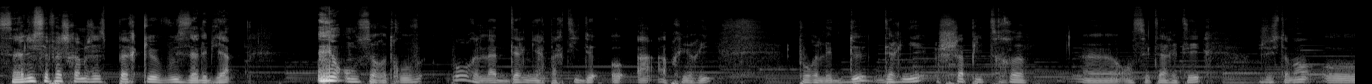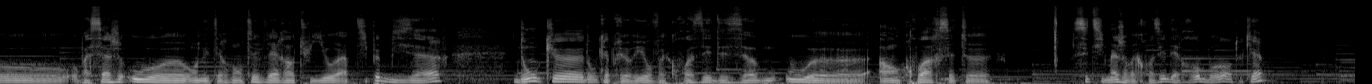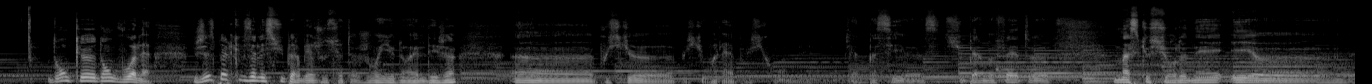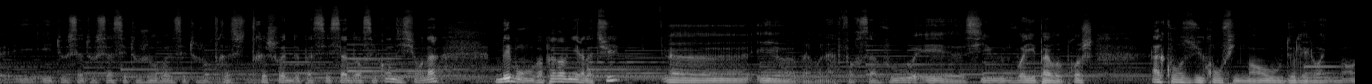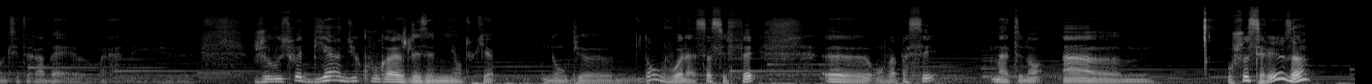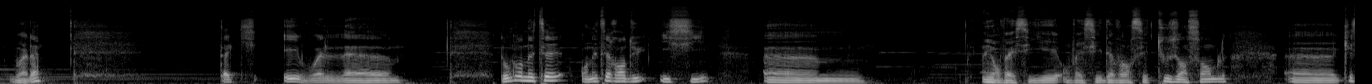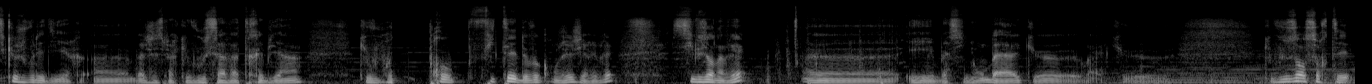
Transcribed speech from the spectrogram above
Salut, c'est Fashram, j'espère que vous allez bien. On se retrouve pour la dernière partie de OA, a priori, pour les deux derniers chapitres. Euh, on s'était arrêté justement au, passage où euh, on était remonté vers un tuyau un petit peu bizarre. Donc, euh, donc a priori, on va croiser des hommes ou, à en croire cette, cette image, on va croiser des robots en tout cas. Donc, euh, donc voilà. J'espère que vous allez super bien. Je vous souhaite un joyeux Noël déjà. Euh, puisque, puisque voilà, puisqu'on vient de passer euh, cette superbe fête, masque sur le nez et, tout ça, tout ça, c'est toujours, c'est toujours très, chouette de passer ça dans ces conditions-là. Mais bon, on va pas revenir là-dessus. et ben voilà, force à vous. Et si vous ne voyez pas vos proches à cause du confinement ou de l'éloignement, etc., ben je vous souhaite bien du courage, les amis, en tout cas. Donc, euh, voilà, ça c'est fait. Euh, on va passer maintenant à, euh, aux choses sérieuses. Hein voilà. Tac. Et voilà. Donc on était, rendu ici. et on va essayer, on va essayer d'avancer tous ensemble. Qu'est-ce que je voulais dire? Ben, J'espère que vous, ça va très bien. Profitez de vos congés, j'y arriverai, si vous en avez. Euh, et bah, sinon, bah, que vous en sortez.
